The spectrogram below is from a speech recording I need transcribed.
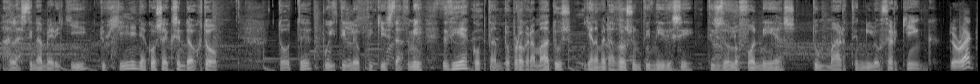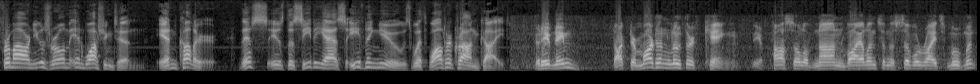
αλλά στην Αμερική του 1968. Τότε που οι τηλεοπτικοί σταθμοί διέκοπταν το πρόγραμμά τους για να μεταδώσουν την είδηση της δολοφονίας του Μάρτιν Λούθερ Κίνγκ. Direct from our newsroom in Washington, in color, this is the CBS Evening News with Walter Cronkite. Good evening. Dr. Martin Luther King, the apostle of nonviolence in the civil rights movement,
